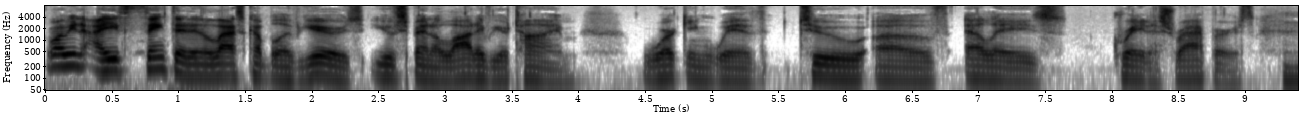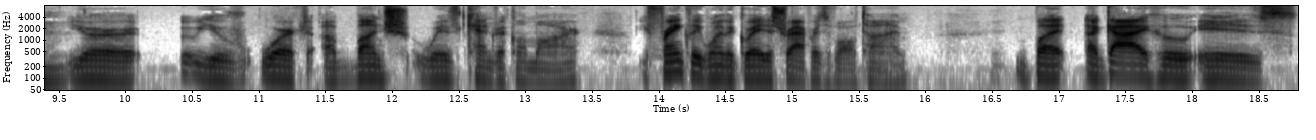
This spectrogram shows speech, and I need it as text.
Well, I mean, I think that in the last couple of years, you've spent a lot of your time working with two of LA's greatest rappers. Mhm. You're you've worked a bunch with Kendrick Lamar. Frankly one of the greatest rappers of all time. But a guy who is,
